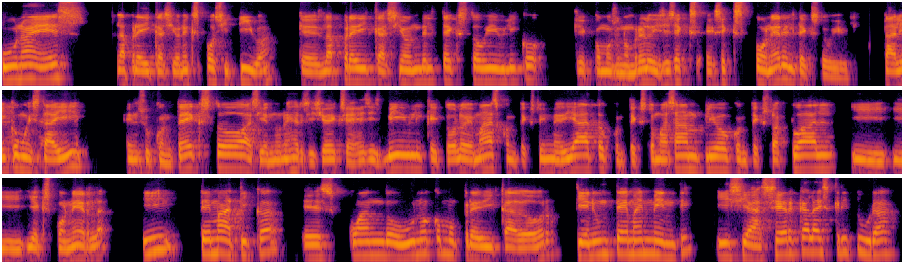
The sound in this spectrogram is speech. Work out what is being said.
una es la predicación expositiva, que es la predicación del texto bíblico, que como su nombre lo dice, es, exponer el texto bíblico. Tal y como está ahí, en su contexto, haciendo un ejercicio de exégesis bíblica y todo lo demás, contexto inmediato, contexto más amplio, contexto actual y, exponerla. Y temática es cuando uno como predicador tiene un tema en mente y se acerca a la escritura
